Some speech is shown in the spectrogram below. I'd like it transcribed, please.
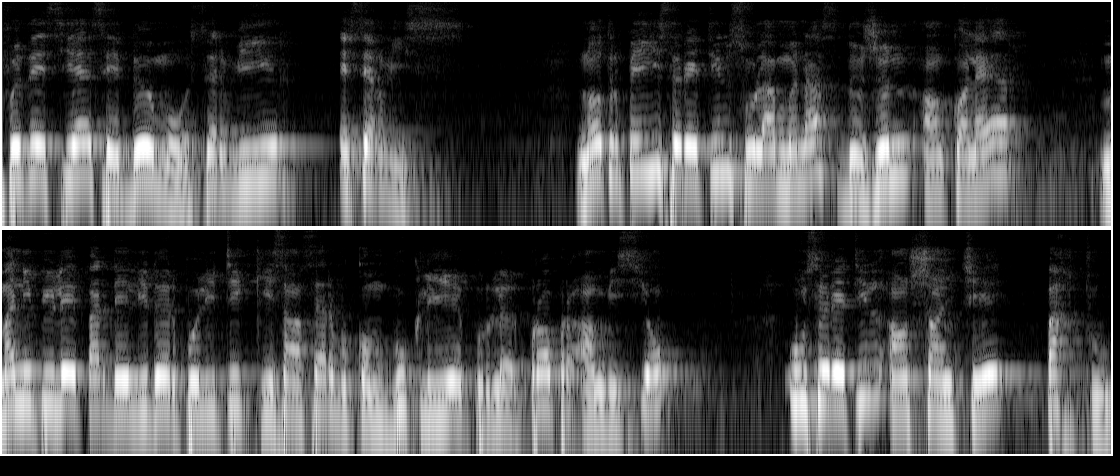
faisait sien ces deux mots, servir et service, notre pays serait-il sous la menace de jeunes en colère, manipulés par des leaders politiques qui s'en servent comme bouclier pour leur propre ambition, ou serait-il en chantier partout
